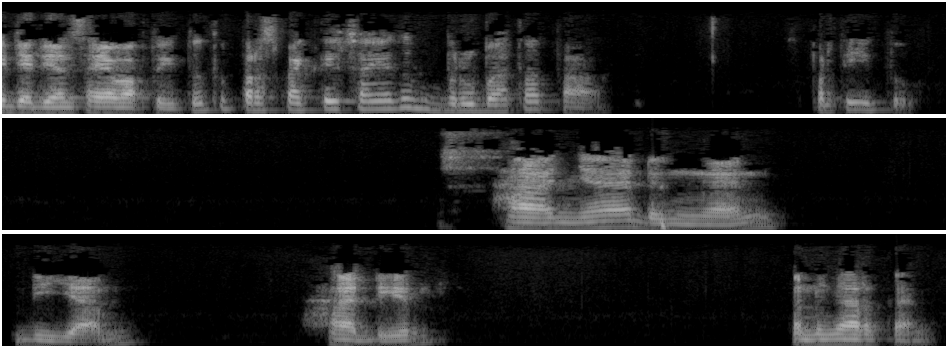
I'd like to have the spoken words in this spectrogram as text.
kejadian saya waktu itu tuh perspektif saya tuh berubah total. Seperti itu. Hanya dengan diam hadir mendengarkan.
